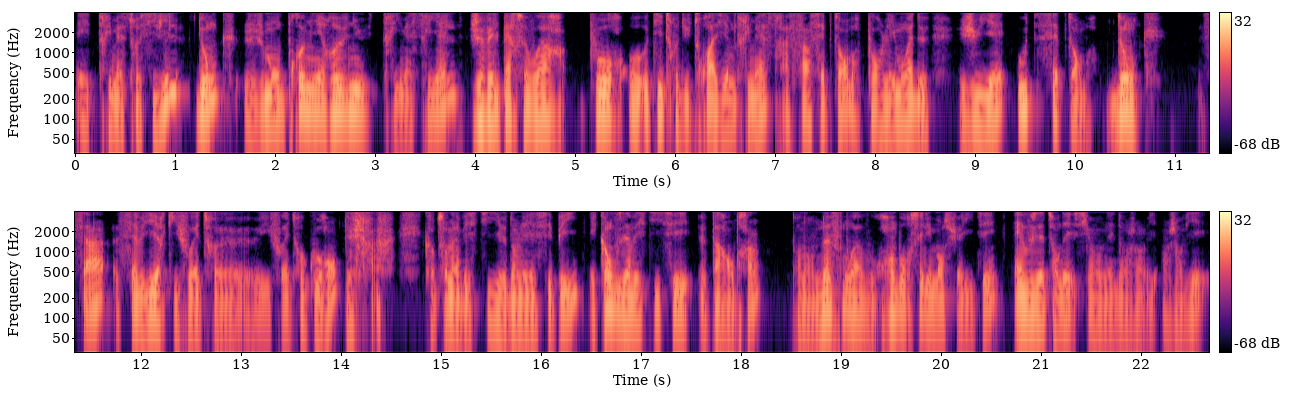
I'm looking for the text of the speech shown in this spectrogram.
et trimestre civil. Donc mon premier revenu trimestriel, je vais le percevoir pour au, titre du troisième trimestre à fin septembre pour les mois de juillet, août, septembre. Donc ça, ça veut dire qu'il faut être, euh, il faut être au courant déjà quand on investit dans les SCPI. Et quand vous investissez euh, par emprunt, pendant neuf mois, vous remboursez les mensualités et vous attendez, si on est en janvier,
